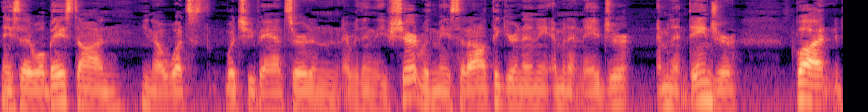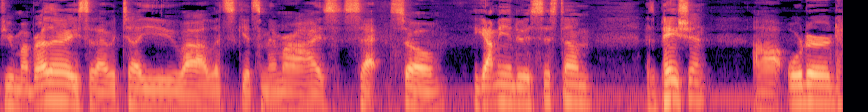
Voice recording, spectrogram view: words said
And he said, "Well, based on you know what's what you've answered and everything that you've shared with me," he said, "I don't think you're in any imminent danger. Imminent danger, but if you're my brother, he said I would tell you uh, let's get some MRIs set." So he got me into his system as a patient, uh, ordered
